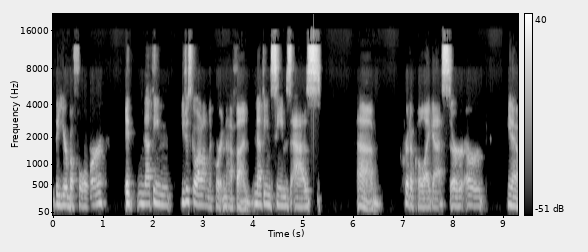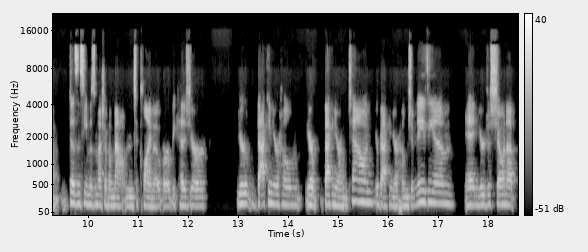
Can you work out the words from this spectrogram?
the year before, it nothing. You just go out on the court and have fun. Nothing seems as um, critical, I guess, or or you know, doesn't seem as much of a mountain to climb over because you're you're back in your home, you're back in your hometown, you're back in your home gymnasium, and you're just showing up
